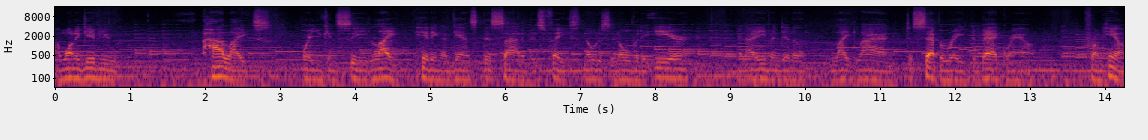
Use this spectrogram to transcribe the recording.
I want to give you highlights where you can see light hitting against this side of his face. Notice it over the ear, and I even did a light line to separate the background from him.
